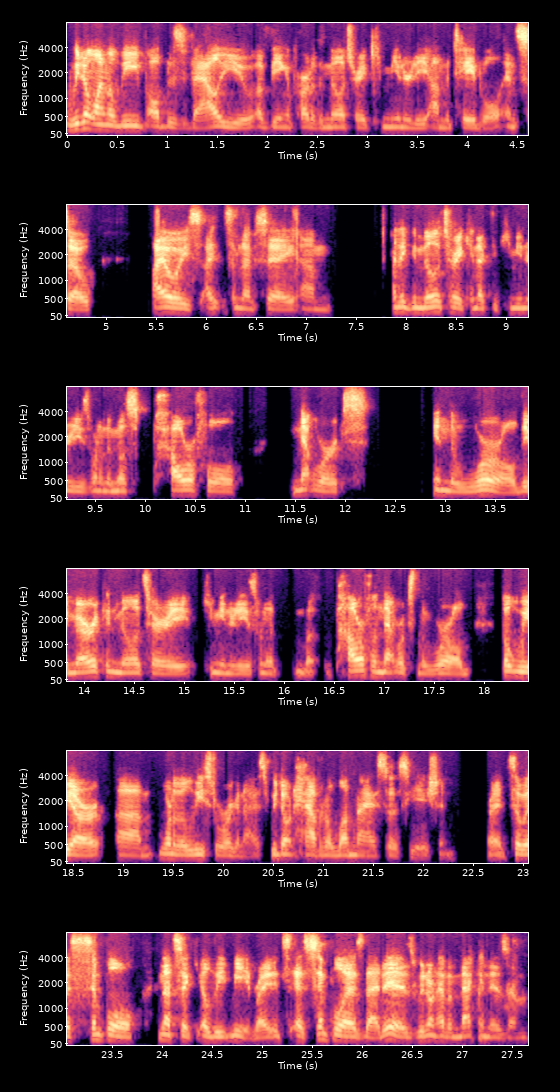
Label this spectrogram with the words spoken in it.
we don't want to leave all this value of being a part of the military community on the table. And so i always i sometimes say um, I think the military connected community is one of the most powerful networks in the world. The American military community is one of the powerful networks in the world, but we are um, one of the least organized. We don't have an alumni association, right? So as simple, and that's like elite meet, right? It's as simple as that is. We don't have a mechanism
